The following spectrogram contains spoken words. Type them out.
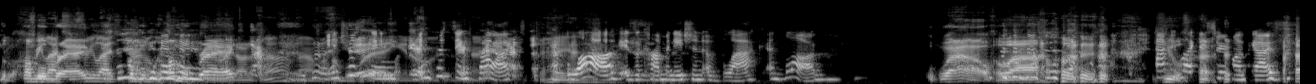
little humble brag. humble brag. interesting, you know. interesting fact. Blog is a combination of black and blog. Wow! Wow! Happy Black History Month, guys. so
